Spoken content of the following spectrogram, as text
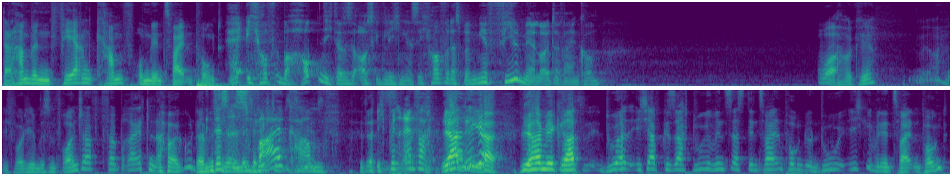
dann haben wir einen fairen Kampf um den zweiten Punkt. Hä, ich hoffe überhaupt nicht, dass es ausgeglichen ist. Ich hoffe, dass bei mir viel mehr Leute reinkommen. Boah, okay. Ja, ich wollte hier ein bisschen Freundschaft verbreiten, aber gut. Dann Das ist Wahlkampf. Das Ich bin einfach Ja, ehrlich. Digga, wir haben hier gerade, ich habe gesagt, du gewinnst das den zweiten Punkt und du, ich gewinne den zweiten Punkt.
